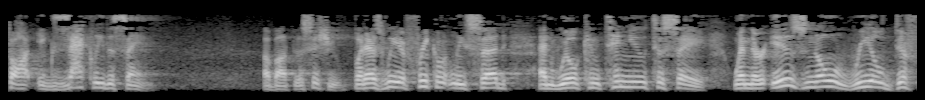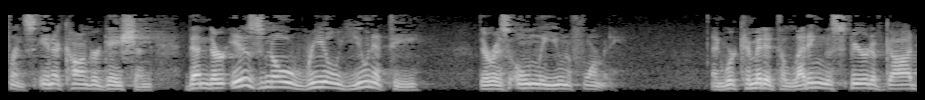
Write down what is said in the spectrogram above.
thought exactly the same about this issue. But as we have frequently said and will continue to say, when there is no real difference in a congregation, then there is no real unity, there is only uniformity. And we're committed to letting the Spirit of God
